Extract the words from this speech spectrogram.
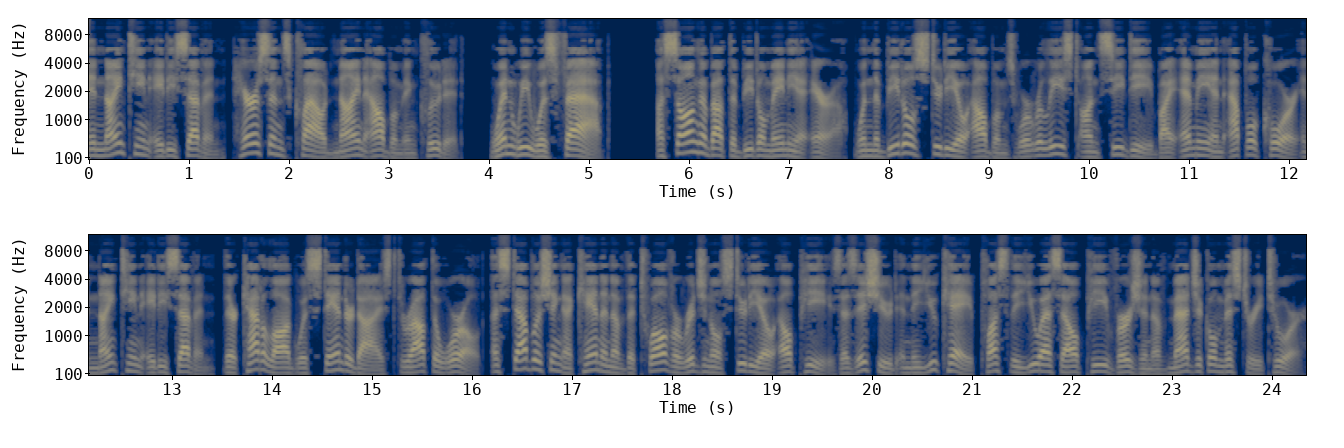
In 1987, Harrison's Cloud 9 album included When We Was Fab, a song about the Beatlemania era. When the Beatles' studio albums were released on CD by EMI and Apple Corps in 1987, their catalog was standardized throughout the world, establishing a canon of the 12 original studio LPs as issued in the UK plus the US LP version of Magical Mystery Tour.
